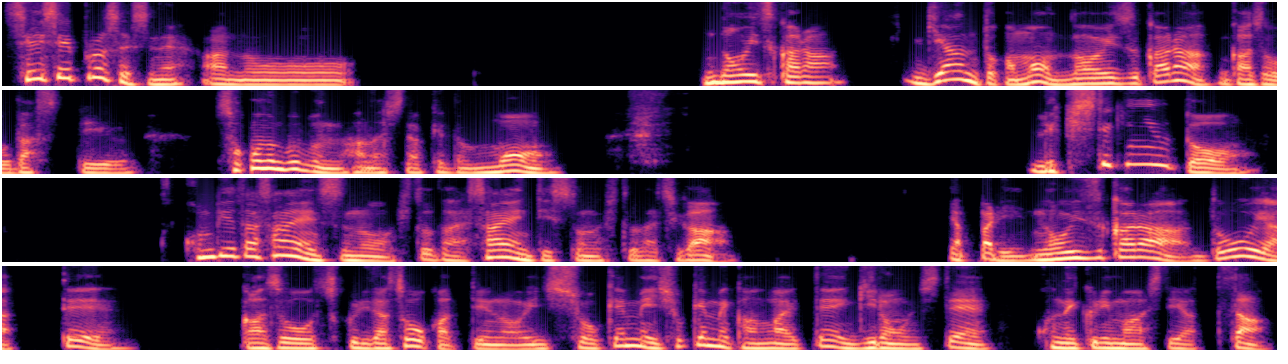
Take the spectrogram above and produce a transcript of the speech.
生成プロセスね、あのー、ノイズから、ギャンとかもノイズから画像を出すっていう、そこの部分の話だけども、歴史的に言うと、コンピュータサイエンスの人たち、サイエンティストの人たちが、やっぱりノイズからどうやって画像を作り出そうかっていうのを一生懸命一生懸命考えて議論してこねくり回してやってた。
